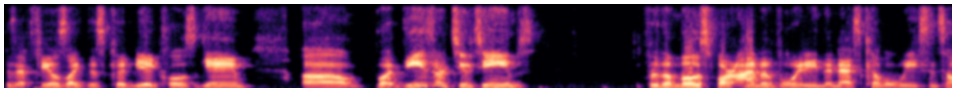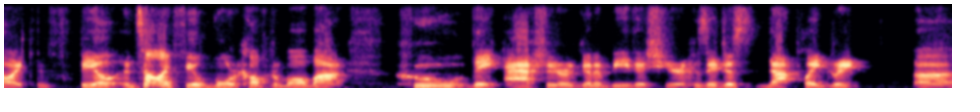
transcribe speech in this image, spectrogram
because it feels like this could be a close game. Um, but these are two teams for the most part, I'm avoiding the next couple weeks until I can feel until I feel more comfortable about who they actually are going to be this year because they just not play great, uh,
